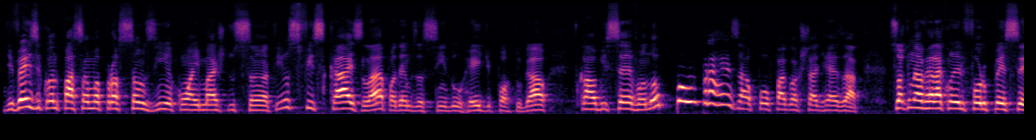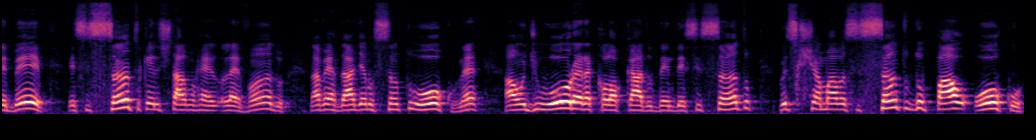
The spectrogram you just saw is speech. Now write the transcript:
de vez em quando passava uma procissãozinha com a imagem do santo. E os fiscais lá, podemos dizer assim, do rei de Portugal, ficavam observando o povo para rezar, o povo para gostar de rezar. Só que, na verdade, quando eles foram perceber, esse santo que eles estavam levando, na verdade, era um santo oco, né? Onde o ouro era colocado dentro desse santo, por isso que chamava-se santo do pau oco.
